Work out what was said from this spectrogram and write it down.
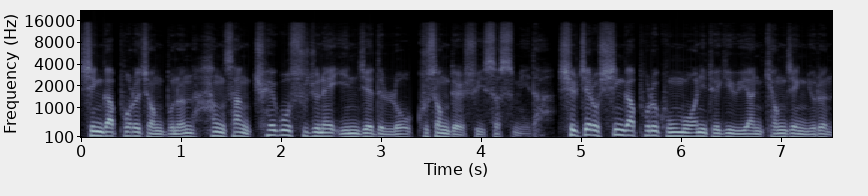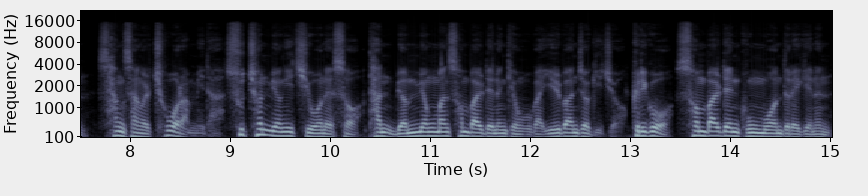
싱가포르 정부는 항상 최고 수준의 인재들로 구성될 수 있었습니다. 실제로 싱가포르 공무원이 되기 위한 경쟁률은 상상을 초월합니다. 수천 명이 지원해서 단 몇 명만 선발되는 경우가 일반적이죠. 그리고 선발된 공무원들에게는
